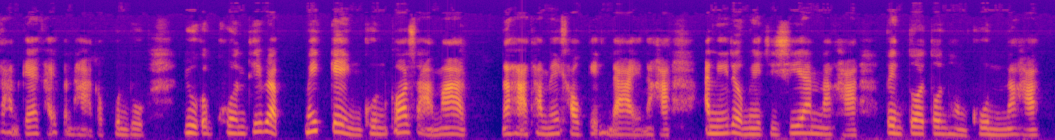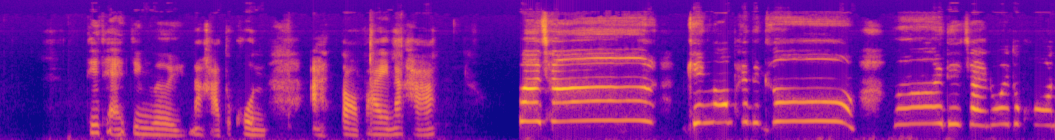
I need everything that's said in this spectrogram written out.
การแก้ไขปัญหากับคนดุอยู่กับคนที่แบบไม่เก่งคุณก็สามารถนะคะทำให้เขาเก่งได้นะคะ อันนี้เดอะเมจิเชียนนะคะ เป็นตัวตนของคุณนะคะ ที่แท้จริงเลยนะคะ ทุกคนอะต่อไปนะคะราชา King of Pentacle เอ้ยดีใจด้วยทุกคน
